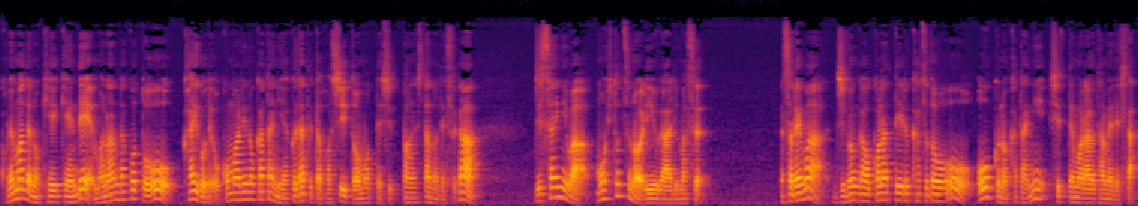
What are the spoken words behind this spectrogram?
これまでの経験で学んだことを介護でお困りの方に役立ててほしいと思って出版したのですが実際にはもう一つの理由があります。それは自分が行っている活動を多くの方に知ってもらうためでした。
